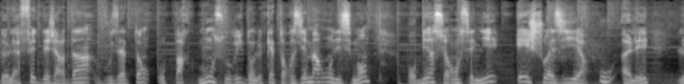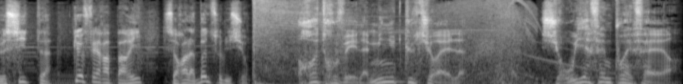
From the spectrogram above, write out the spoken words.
de la Fête des Jardins vous attend au parc Montsouris dans le 14e arrondissement. Pour bien se renseigner et choisir où aller, le site Que faire à Paris sera la bonne solution. Retrouvez la minute culturelle sur wifm.fr.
